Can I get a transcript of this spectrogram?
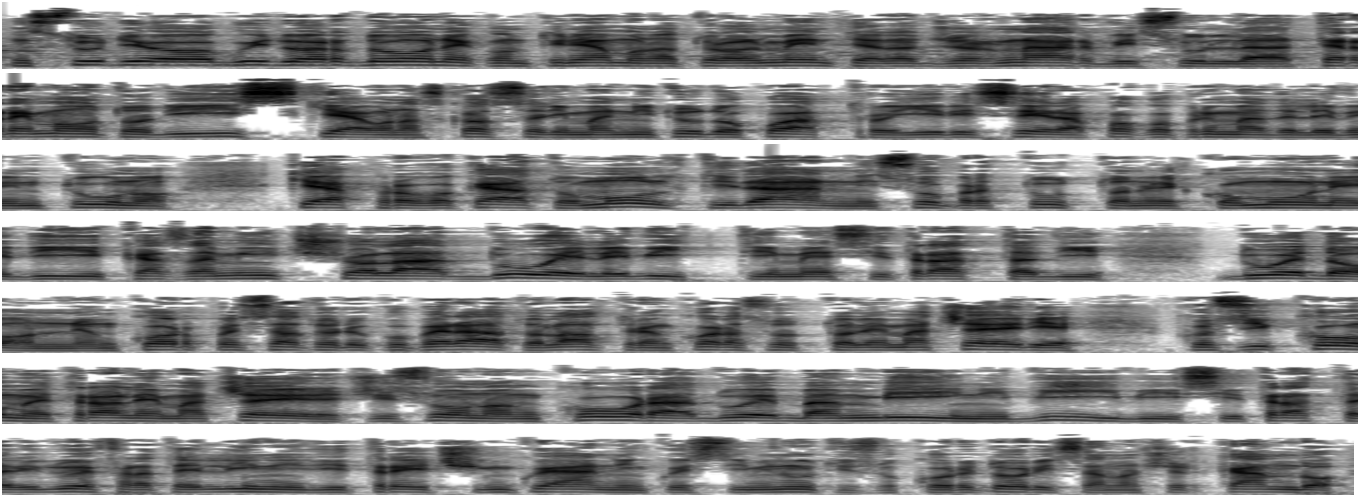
In studio Guido Ardone continuiamo naturalmente ad aggiornarvi sul terremoto di Ischia, una scossa di magnitudo 4 ieri sera poco prima delle 21 che ha provocato molti danni soprattutto nel comune di Casamicciola, due le vittime, si tratta di due donne, un corpo è stato recuperato, l'altro è ancora sotto le macerie, così come tra le macerie ci sono ancora due bambini vivi, si tratta di due fratellini di 3 e 5 anni, in questi minuti i soccorritori stanno cercando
